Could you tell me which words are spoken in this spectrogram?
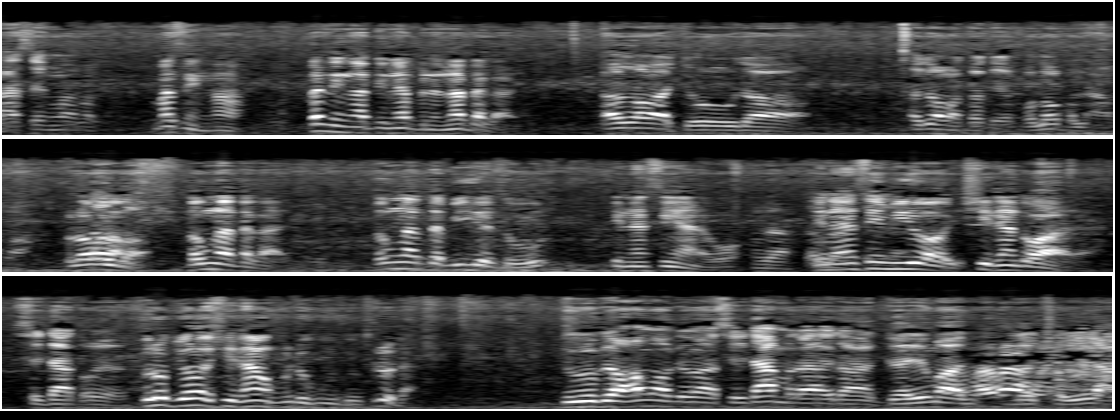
ပါစင်မှာပါအပတ်စဉ်ကပတ်စဉ်ကတင်တဲ့ဘယ်နှစ်လတက်ကလဲအောက်ကကျိုးတော့အောက်ကမှတော့တယ်ဘလော့ပလာပါဘယ်လောက်လောက်သုံးလတက်ကလဲသုံးလတက်ပြီးရဆိုတင်တန်းဆင်းရတယ်ပေါ့ဟုတ်လားတင်တန်းဆင်းပြီးတော့ရှေ့တန်းသွားရတာစေတာတော့ရသူတို့ပြောတော့ရှေ့တန်းကမလုပ်ဘူးဆိုသူတို့တာသူပြောဟောင်းမပြောစေတာမလားတော့ဂရုမချိုးရတာ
